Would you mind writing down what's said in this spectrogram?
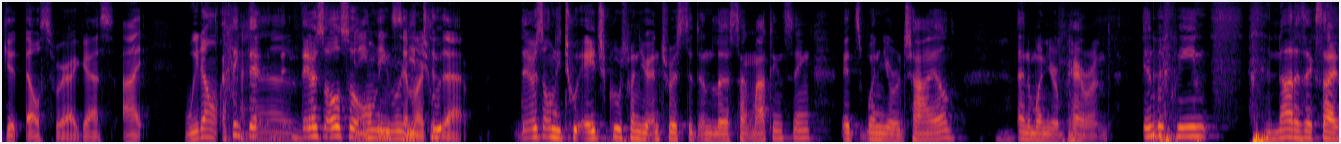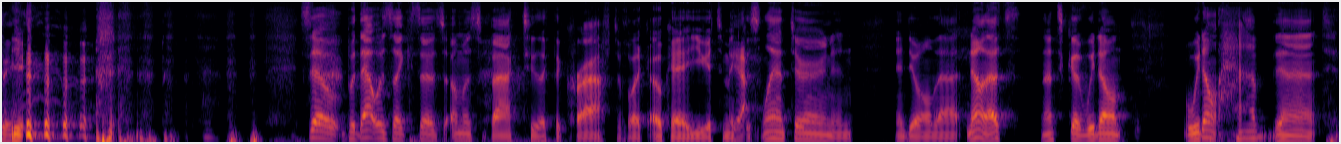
get elsewhere. I guess I we don't. I think that there's also only really similar two, to that. there's only two age groups when you're interested in the St. Martin's thing. It's when you're a child mm-hmm. and when you're a parent. In between, not as exciting. So, but that was like so. It's almost back to like the craft of like, okay, you get to make Yeah. this lantern and and do all that. No, that's that's good. We don't we don't have that.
